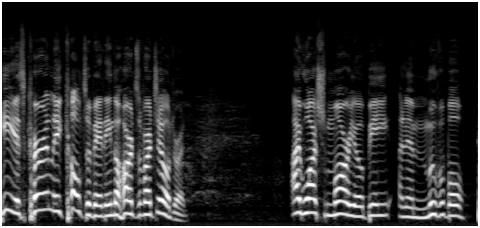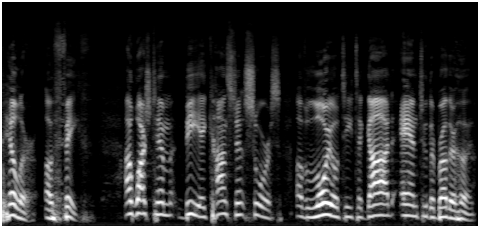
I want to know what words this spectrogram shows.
He is currently cultivating the hearts of our children. I've watched Mario be an immovable pillar of faith. I watched him be a constant source of loyalty to God and to the brotherhood.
